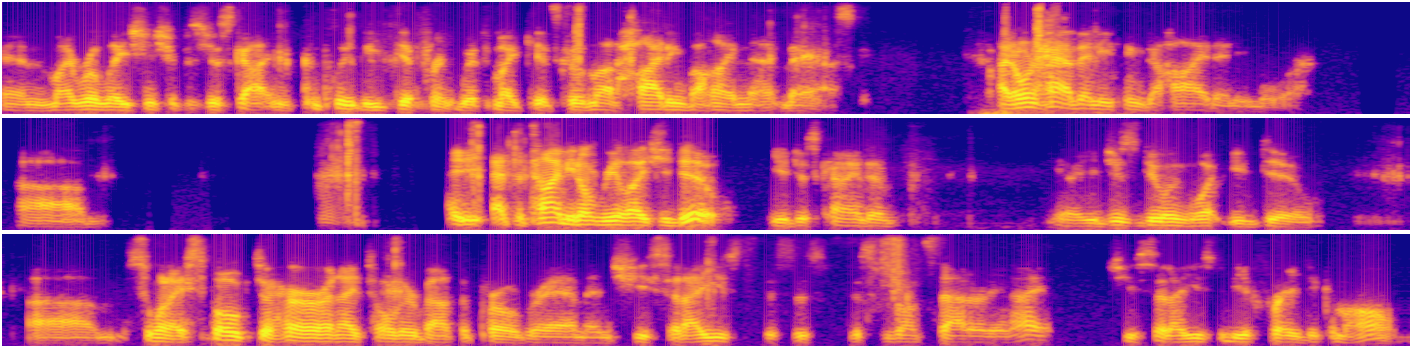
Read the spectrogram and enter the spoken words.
and my relationship has just gotten completely different with my kids because i'm not hiding behind that mask I don't have anything to hide anymore. Um, at the time, you don't realize you do. You're just kind of, you know, you're just doing what you do. Um, so when I spoke to her and I told her about the program, and she said, "I used to, this is this was on Saturday night." She said, "I used to be afraid to come home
